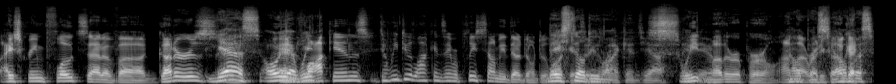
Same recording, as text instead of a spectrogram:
ice cream floats out of uh, gutters. Yes. and- Oh, yeah, we- lock-ins. Do we do lock-ins anymore? Please tell me they don't do. Lock-ins still do lock-ins, yeah, Sweet mother of pearl. I'm help not ready us, for. help okay. us.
